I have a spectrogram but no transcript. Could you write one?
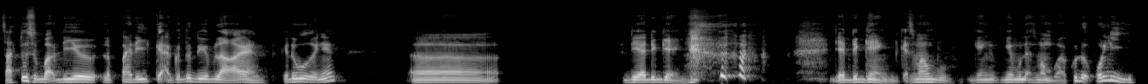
Satu sebab dia lepas dia ikat aku tu dia belah kan. Keduanya, uh, dia ada geng. dia ada geng dekat Semambu. Geng, geng budak Semambu. Aku duduk poli.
